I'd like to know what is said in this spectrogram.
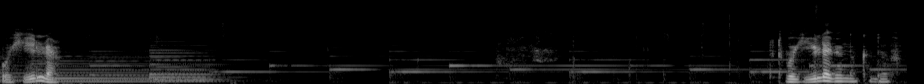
Вугілля? Тут вугілля він накидав.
